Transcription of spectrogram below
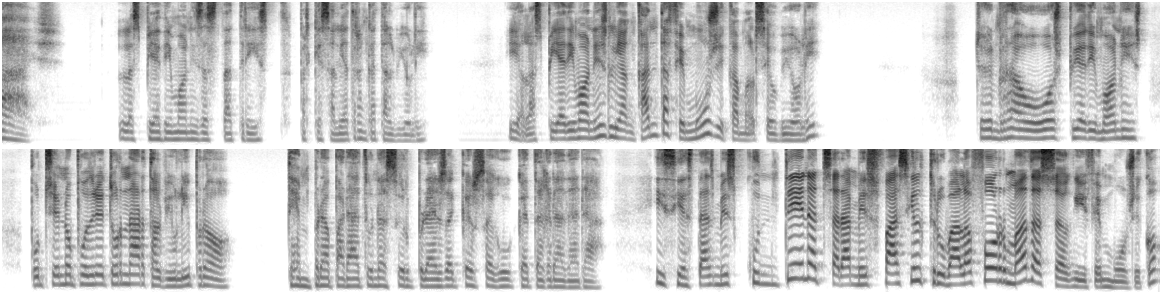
Ai, l'espia dimonis està trist perquè se li ha trencat el violí. I a l'espia dimonis li encanta fer música amb el seu violí. Tens raó, espia dimonis. Potser no podré tornar-te el violí, però t'hem preparat una sorpresa que segur que t'agradarà. I si estàs més content, et serà més fàcil trobar la forma de seguir fent música.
